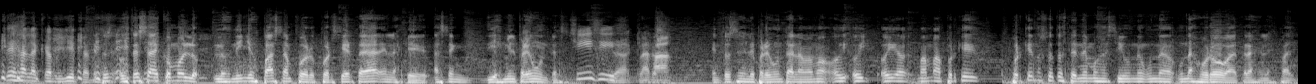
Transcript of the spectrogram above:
deja la camellita. Entonces, usted sabe cómo lo- los niños pasan por, por cierta edad en las que hacen 10.000 preguntas. Sí, sí. Ya, claro. Ah, Entonces le pregunta a la mamá, "Oy- oy- oiga, mamá, ¿por qué, ¿por qué nosotros tenemos así una, una, una joroba atrás en la espalda?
